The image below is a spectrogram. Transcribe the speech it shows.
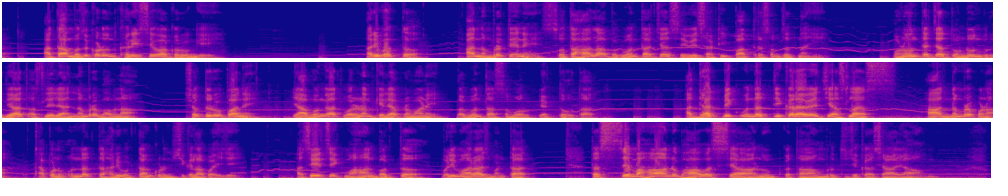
आता मजकडून खरी सेवा करून घे. हरिभक्त हा नम्रतेने स्वतःला भगवंताच्या सेवेसाठी पात्र समजत नाही. म्हणून त्याच्या तोंडून हृदयात असलेल्या नम्र भावना शब्दरूपाने या अभंगात वर्णन केल्याप्रमाणे भगवंतासमोर व्यक्त होतात. आध्यात्मिक उन्नती करावयाची असल्यास हा नम्रपणा आपण उन्नत हरिभक्तांकडून शिकला पाहिजे. असेच एक महान भक्त बळी महाराज म्हणतात तस्य महानुभावस्या अनुकथा मृत्युजकशायाम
